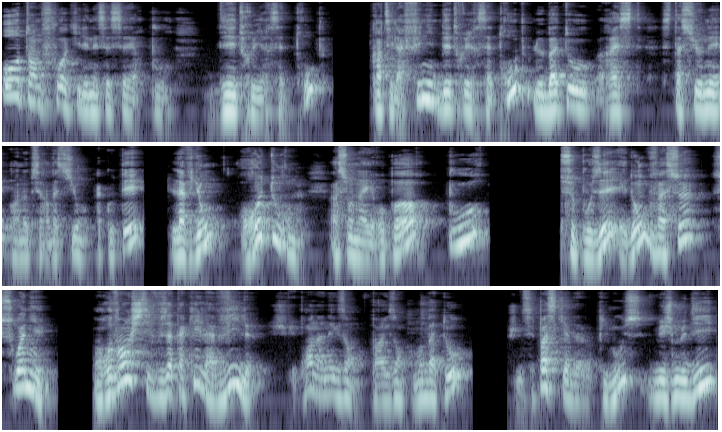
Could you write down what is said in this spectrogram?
autant de fois qu'il est nécessaire pour détruire cette troupe. Quand il a fini de détruire cette troupe, le bateau reste stationné en observation à côté, l'avion retourne à son aéroport pour se poser et donc va se soigner. En revanche, si vous attaquez la ville, je vais prendre un exemple. Par exemple, mon bateau, je ne sais pas ce qu'il y a dans Plymouth, mais je me dis,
